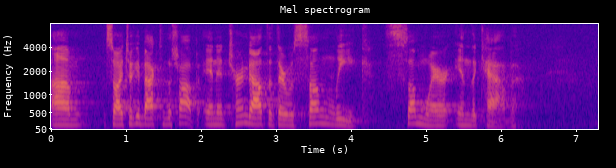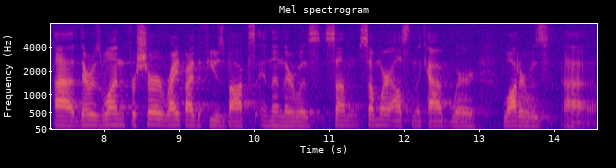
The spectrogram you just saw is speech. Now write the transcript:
Um, so I took it back to the shop, and it turned out that there was some leak somewhere in the cab. Uh, there was one for sure right by the fuse box, and then there was some somewhere else in the cab where water was uh,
